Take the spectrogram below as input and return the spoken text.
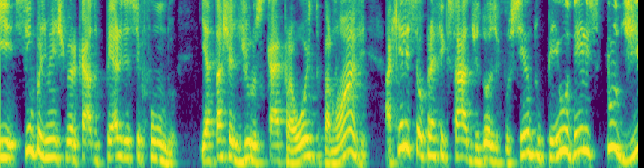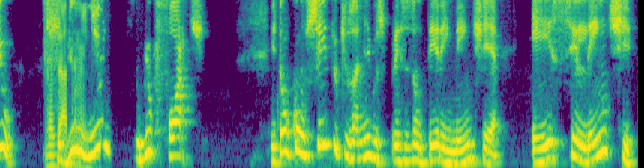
e simplesmente o mercado perde esse fundo e a taxa de juros cai para 8, para 9, aquele seu prefixado de 12%, o PU dele explodiu. Exatamente. Subiu muito, subiu forte. Então, o conceito que os amigos precisam ter em mente é: é excelente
